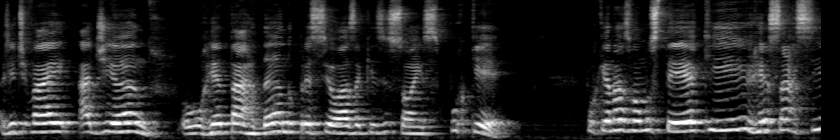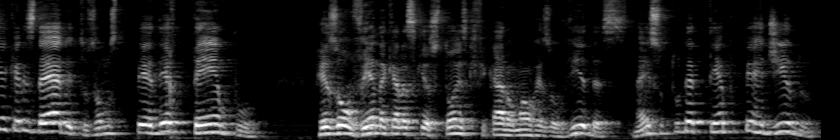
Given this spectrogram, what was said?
a gente vai adiando ou retardando preciosas aquisições. Por quê? Porque nós vamos ter que ressarcir aqueles débitos, vamos perder tempo resolvendo aquelas questões que ficaram mal resolvidas. Né? Isso tudo é tempo perdido.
